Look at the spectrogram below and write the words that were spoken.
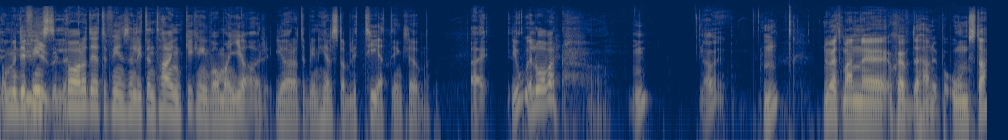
Ja men det i finns, jul. bara det att det finns en liten tanke kring vad man gör, gör att det blir en hel stabilitet i en klubb. Nej. Jo, jag lovar. Mm. Ja, Nu möter man eh, Skövde här nu på onsdag.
